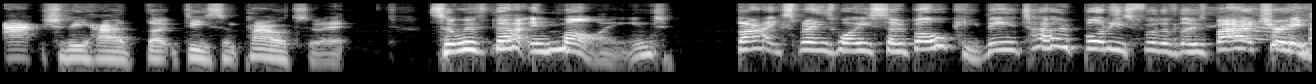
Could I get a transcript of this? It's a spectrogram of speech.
actually had like decent power to it. So with that in mind, that explains why he's so bulky. The entire body's full of those batteries.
